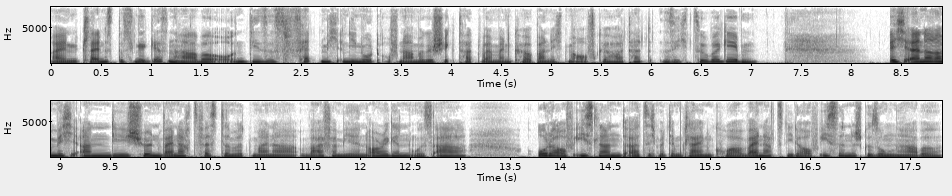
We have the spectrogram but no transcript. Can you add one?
ein kleines bisschen gegessen habe und dieses Fett mich in die Notaufnahme geschickt hat, weil mein Körper nicht mehr aufgehört hat, sich zu übergeben. Ich erinnere mich an die schönen Weihnachtsfeste mit meiner Wahlfamilie in Oregon, USA Oder auf Island, als ich mit dem kleinen Chor Weihnachtslieder auf Isländisch gesungen habe.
